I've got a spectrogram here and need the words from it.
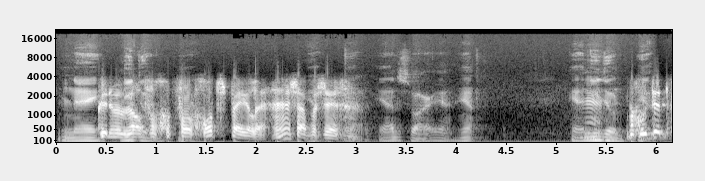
Nee, kunnen we wel doen. voor, voor God spelen, hè, zou ik maar zeggen. Ja, dat is waar, ja. Ja, ja niet doen. Maar goed, dat, eh,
